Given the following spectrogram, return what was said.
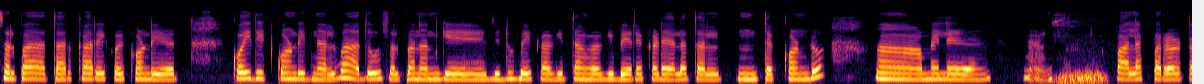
ಸ್ವಲ್ಪ ತರಕಾರಿ ಕೊಯ್ಕೊಂಡು, ಕೊಯ್ದಿಟ್ಕೊಂಡಿದ್ನಲ್ವ? ಅದು ಸ್ವಲ್ಪ ನನಗೆ ಇದು ಬೇಕಾಗಿತ್ತು. ಹಂಗಾಗಿ ಬೇರೆ ಕಡೆ ಎಲ್ಲ ತಲ್, ತೆಕ್ಕೊಂಡು ಆಮೇಲೆ ಪಾಲಕ್ ಪರೋಟ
